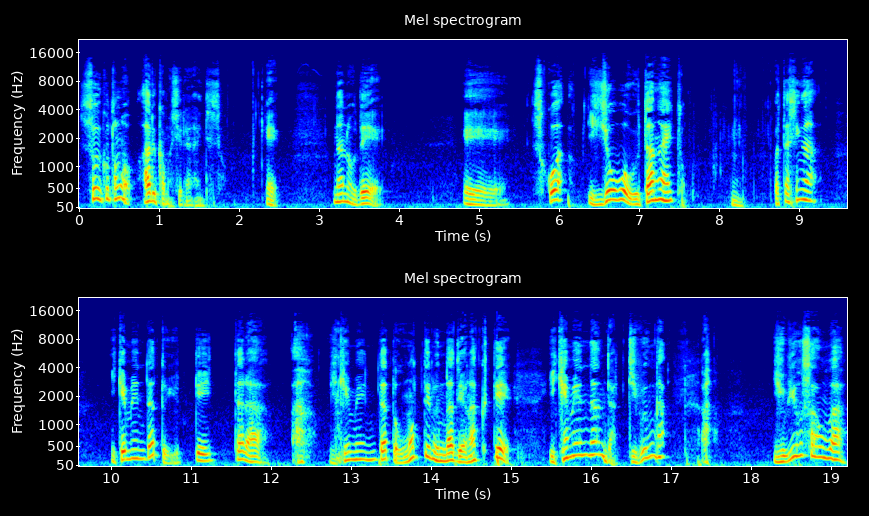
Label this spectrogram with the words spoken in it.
そういうこともあるかもしれないんですよ。ええ。なので、えー、そこは異常を疑えと。私がイケメンだと言っていったら、あ、イケメンだと思ってるんだじゃなくて、イケメンなんだ自分があ指輪さんは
